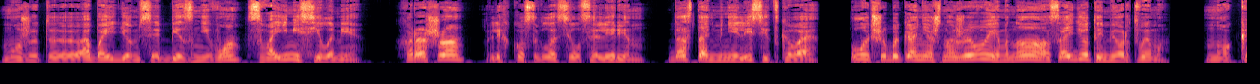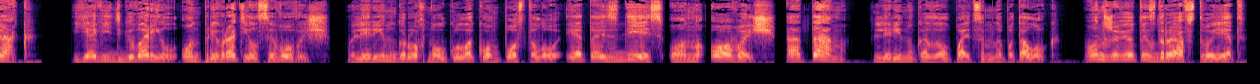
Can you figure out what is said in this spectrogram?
Может, э, обойдемся без него, своими силами? Хорошо, легко согласился Лерин. Достань мне Лисицкого. Лучше бы, конечно, живым, но сойдет и мертвым. Но как? Я ведь говорил, он превратился в овощ. Лерин грохнул кулаком по столу. «Это здесь он овощ, а там...» Лерин указал пальцем на потолок. «Он живет и здравствует,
